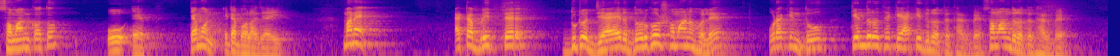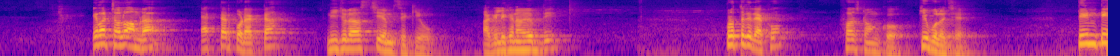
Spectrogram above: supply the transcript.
সমান কত? O F. কেমন এটা বলা যায়? মানে একটা বৃত্তের দুটো জ্যায়ের দৈর্ঘ্য সমান হলে ওরা কিন্তু কেন্দ্র থেকে একই দূরত্বে থাকবে, সমান দূরত্বে থাকবে। এবার চলো আমরা একটার পর একটা নিয়ে চলে আসছি এমসিকিউ আগে লিখে নাও অবধি প্রত্যেকে দেখো ফার্স্ট অঙ্ক, কি বলেছে? তিনটি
